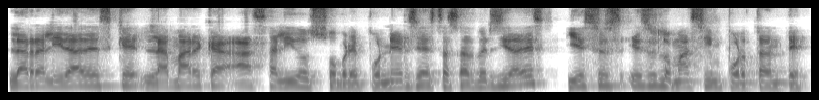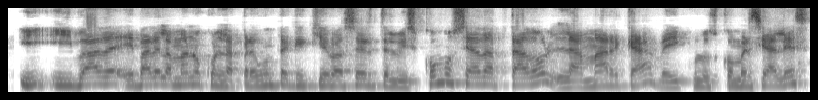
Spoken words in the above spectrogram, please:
la realidad es que la marca ha salido sobreponerse a estas adversidades y eso es, eso es lo más importante. Y, y va, va de la mano con la pregunta que quiero hacerte, Luis, ¿cómo se ha adaptado la marca vehículos comerciales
